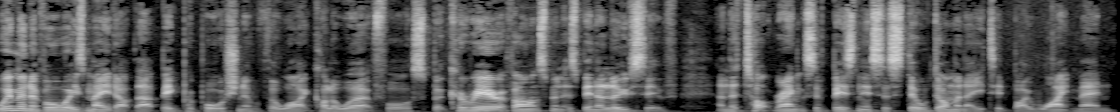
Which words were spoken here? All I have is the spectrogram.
Women have always made up that big proportion of the white collar workforce, but career advancement has been elusive, and the top ranks of business are still dominated by white men.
